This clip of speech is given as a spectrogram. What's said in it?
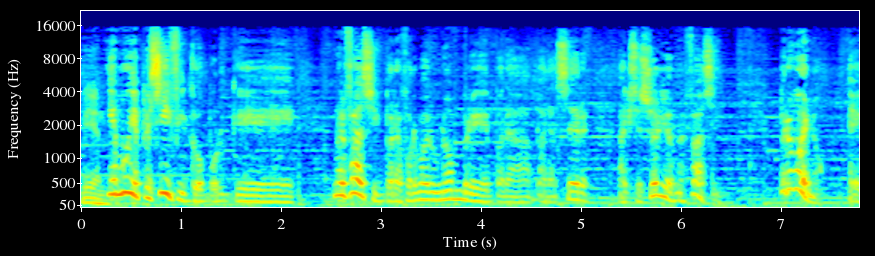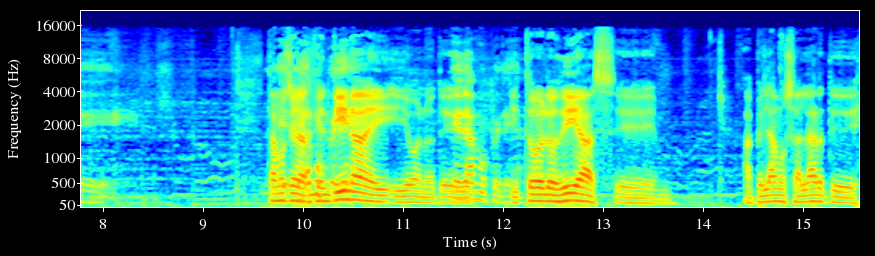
Y es muy específico porque no es fácil para formar un hombre para, hacer accesorios, no es fácil. Pero bueno, eh, Estamos en Argentina y, bueno, y todos los días eh, apelamos al arte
